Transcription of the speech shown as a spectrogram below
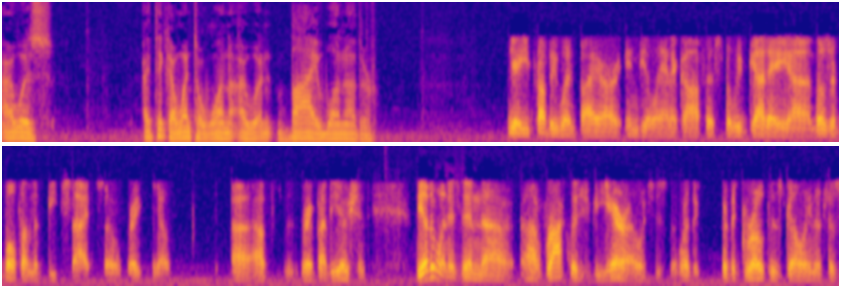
I was, I think I went to one. I went by one other. Yeah, you probably went by our Indialantic office, but we've got a. Uh, those are both on the beach side, so right, you know, uh, up right by the ocean. The other one is in uh, uh, Rockledge, Viera, which is where the where the growth is going, which is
